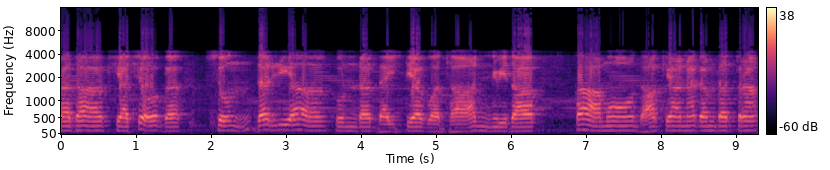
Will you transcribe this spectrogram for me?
कथाह्यशोकसुन्दर्या कुण्डदैत्यवधान्विता कामोदाख्यानकं तत्र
